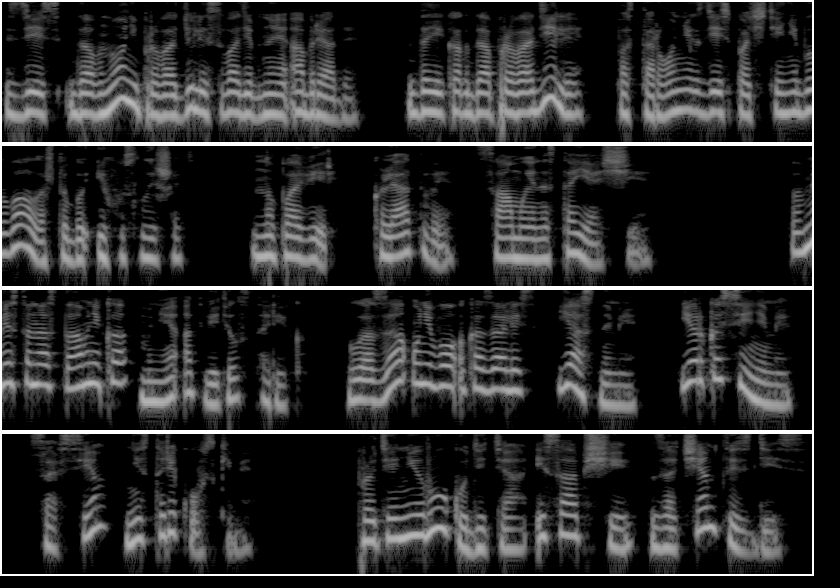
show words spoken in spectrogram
Здесь давно не проводили свадебные обряды. Да и когда проводили, Посторонних здесь почти не бывало, чтобы их услышать. Но поверь, клятвы самые настоящие. Вместо наставника мне ответил старик. Глаза у него оказались ясными, ярко-синими, совсем не стариковскими. Протяни руку, дитя, и сообщи, зачем ты здесь.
